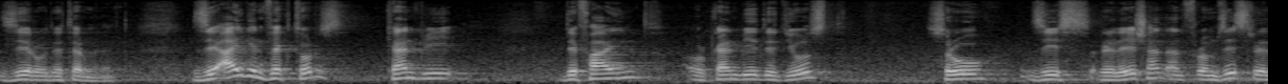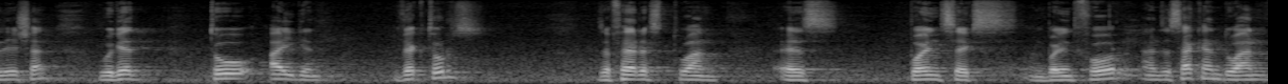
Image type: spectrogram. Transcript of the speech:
zero determinant. The eigenvectors can be defined or can be deduced through this relation and from this relation we get two eigenvectors. The first one is 0.6 and 0.4 and the second one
